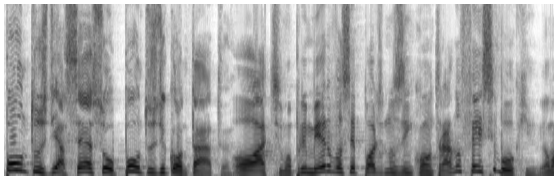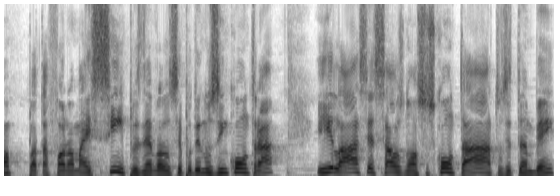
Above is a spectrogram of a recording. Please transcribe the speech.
pontos de acesso ou pontos de contato? Ótimo. Primeiro você pode nos encontrar no Facebook. É uma plataforma mais simples, né? Para você poder nos encontrar e ir lá acessar os nossos contatos e também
